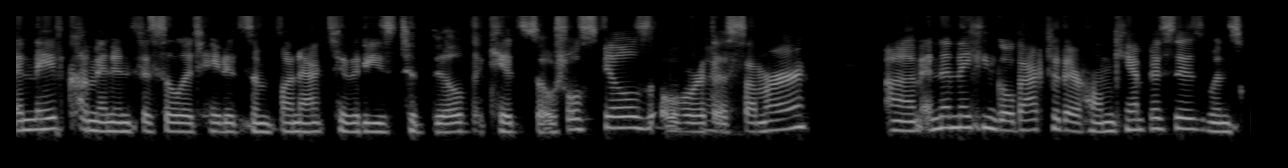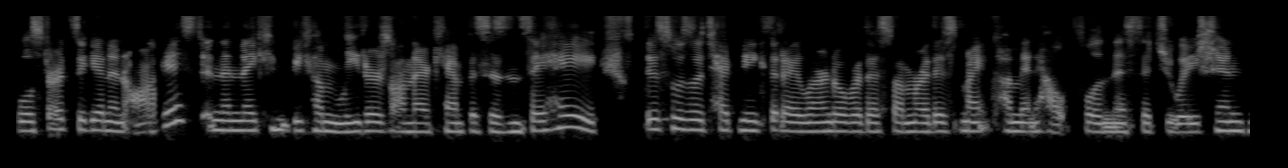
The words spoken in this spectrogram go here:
and they've come in and facilitated some fun activities to build the kids' social skills over the summer. Um, and then they can go back to their home campuses when school starts again in August. And then they can become leaders on their campuses and say, Hey, this was a technique that I learned over the summer. This might come in helpful in this situation.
